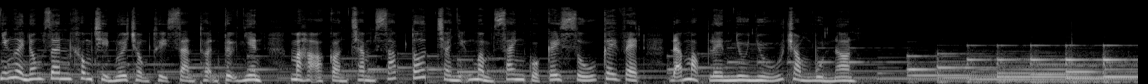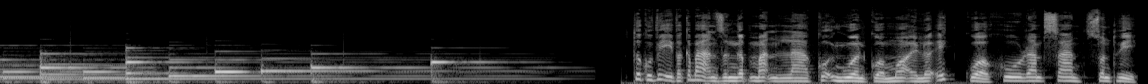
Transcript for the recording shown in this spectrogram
Những người nông dân không chỉ nuôi trồng thủy sản thuận tự nhiên mà họ còn chăm sóc tốt cho những mầm xanh của cây sú, cây vẹt đã mọc lên nhu nhú trong bùn non. Thưa quý vị và các bạn, rừng ngập mặn là cội nguồn của mọi lợi ích của khu Ramsan, Xuân Thủy.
